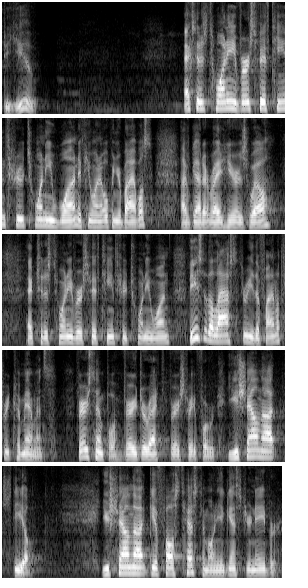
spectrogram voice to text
do you. Exodus 20, verse 15 through 21, if you want to open your Bibles. I've got it right here as well. Exodus 20, verse 15 through 21. These are the last three, the final three commandments. Very simple, very direct, very straightforward. You shall not steal. You shall not give false testimony against your neighbor.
